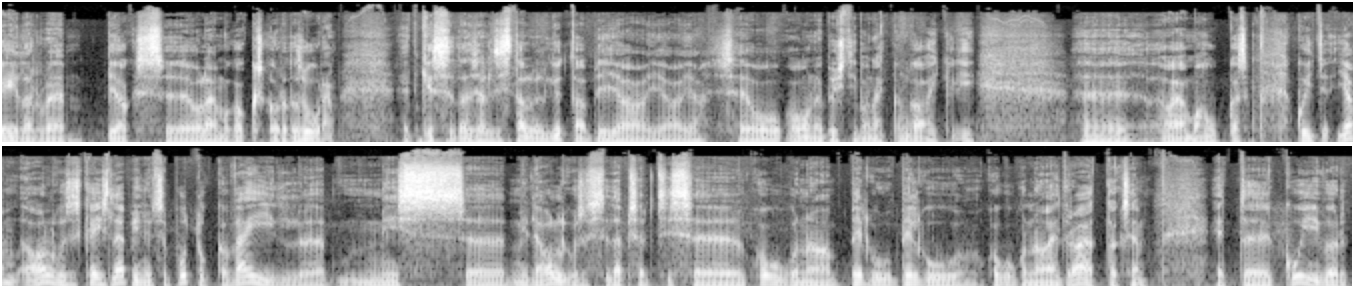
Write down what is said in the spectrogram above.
eelarve peaks äh, olema kaks korda suurem. et kes seda seal siis talvel kütab ja, ja jah, see hoone püstipanek on ka ikkagi äh, ajamahukas, kuid jah, alguses käis läbi nüüd see putukaväil, mis, äh, mille algusesse täpselt siis kogukonna, Pelgu, Pelgu kogukonnaaed rajatakse. et kuivõrd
